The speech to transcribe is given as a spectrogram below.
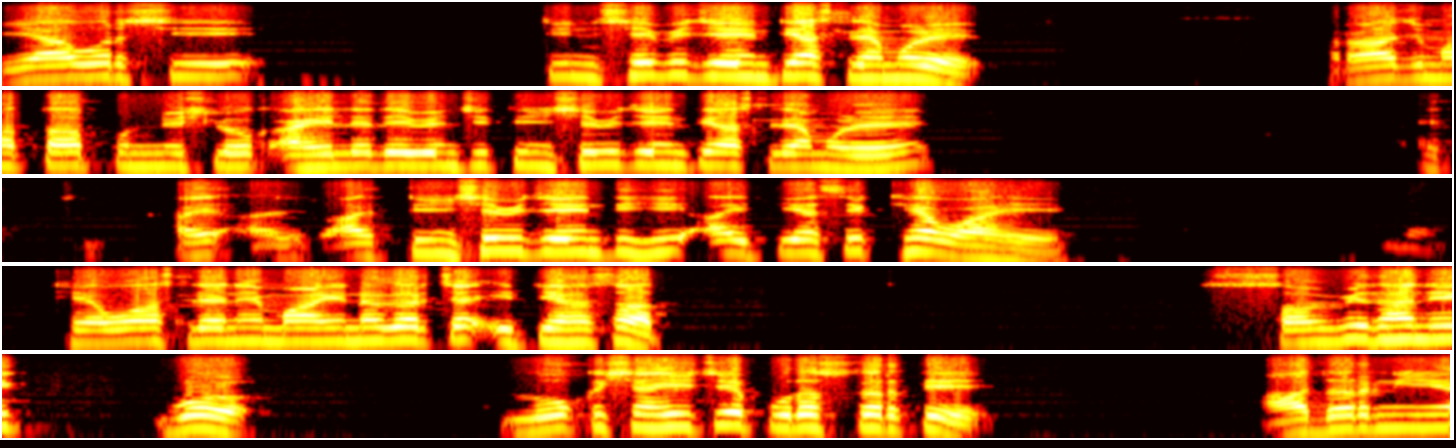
यावर्षी तीनशेवी जयंती असल्यामुळे राजमाता पुण्यश्लोक अहिल्यादेवींची तीनशेवी जयंती असल्यामुळे तीनशेवी जयंती ही ऐतिहासिक ठेवा आहे. ठेवा असल्याने माळीनगरच्या इतिहासात संविधानिक व लोकशाहीचे पुरस्कर्ते आदरणीय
